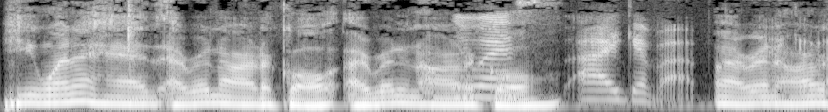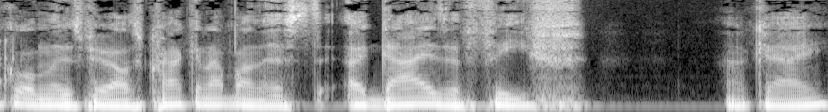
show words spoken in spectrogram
He went ahead. I read an article. I read an article. Louis, I give up. I read an article in the newspaper. I was cracking up on this. A guy's a thief, okay,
